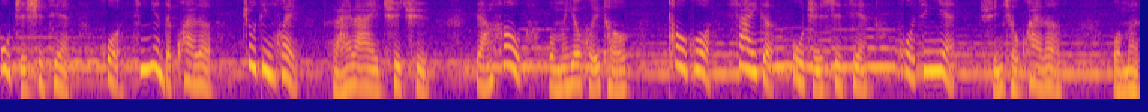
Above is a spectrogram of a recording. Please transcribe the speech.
物质世界或经验的快乐，注定会来来去去。然后我们又回头，透过下一个物质事件或经验。寻求快乐，我们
